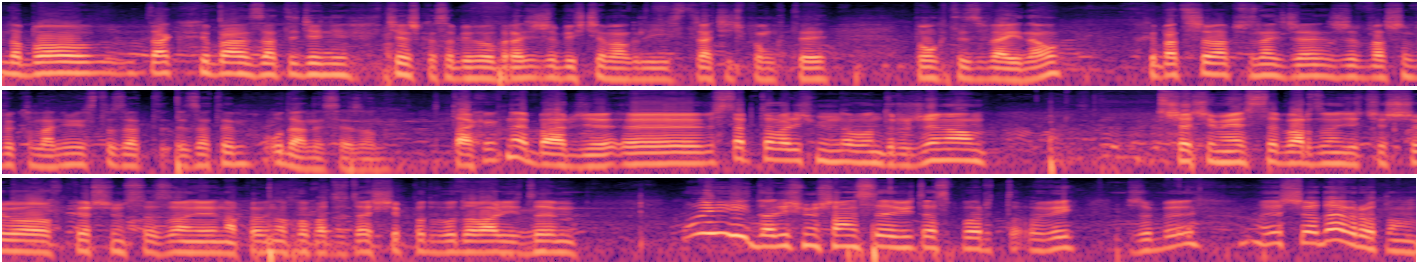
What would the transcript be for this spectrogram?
no bo tak chyba za tydzień ciężko sobie wyobrazić, żebyście mogli stracić punkty, punkty z Wejną. Chyba trzeba przyznać, że, że w waszym wykonaniu jest to zat, zatem udany sezon. Tak, jak najbardziej. Y, Wystartowaliśmy nową drużyną. Trzecie miejsce bardzo będzie cieszyło w pierwszym sezonie. Na pewno chłopacy też się podbudowali tym. No i daliśmy szansę Vita Sportowi, żeby jeszcze odebrał tą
